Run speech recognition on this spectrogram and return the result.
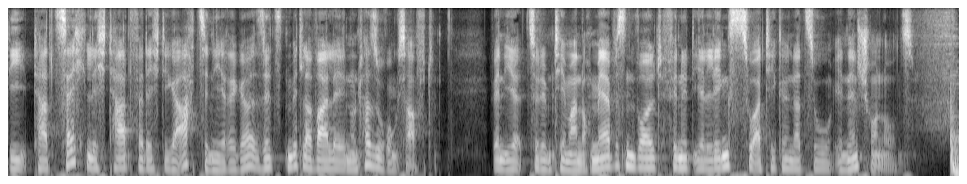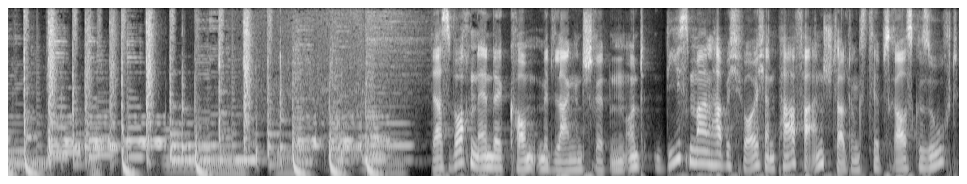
Die tatsächlich tatverdächtige 18-Jährige sitzt mittlerweile in Untersuchungshaft. Wenn ihr zu dem Thema noch mehr wissen wollt, findet ihr Links zu Artikeln dazu in den Shownotes. Das Wochenende kommt mit langen Schritten und diesmal habe ich für euch ein paar Veranstaltungstipps rausgesucht,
